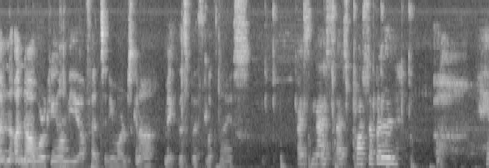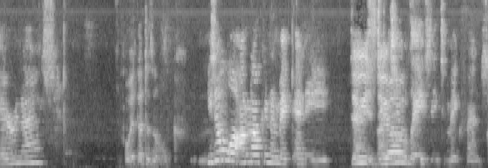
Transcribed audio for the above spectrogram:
I'm, I'm not working on the uh, fence anymore. I'm just gonna make this place look nice. As nice as possible. Hair nice. Oh wait, that doesn't look. You know what? I'm not gonna make any. Do you- do you I'm have- too lazy to make fence.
